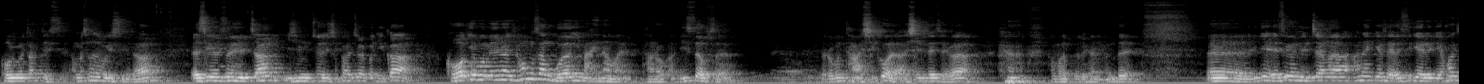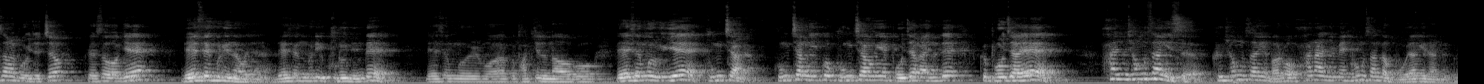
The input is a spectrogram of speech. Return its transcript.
거기만 딱 돼 있어요. 한번 찾아보겠습니다. 에스겔서 1장 26절, 28절 보니까 거기 보면은 형상 모양이 많이 나와요. 단어가 있어 없어요? 여러분 다 아실 거예요. 아시는데 제가 한번 또 이렇게 하는 건데 예, 이게 에스겔 1장은 하나님께서 에스겔에게 환상을 보여줬죠. 그래서 거기에 내생물이 나오잖아요. 내생물이 그룹인데 내생물 뭐 바퀴도 나오고 내생물 위에 궁창, 궁창이 있고 궁창 위에 보좌가 있는데 그 보좌에 한 형상이 있어요. 그 형상이 바로 하나님의 형상과 모양이라는 거예요.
